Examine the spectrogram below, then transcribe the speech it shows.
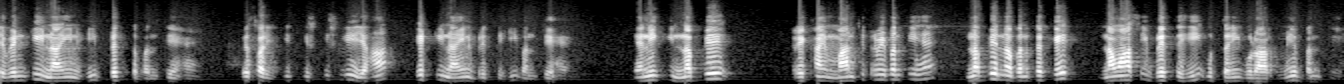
79 ही वृत्त बनते हैं। सॉरी इस, इसलिए यहाँ 89 वृत्त ही बनते हैं। यानी कि 90 रेखाएँ मानचित्र में बनती हैं 90 न बन करके नवासी वृत्त ही उत्तरी गोलार्ध में बनते हैं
